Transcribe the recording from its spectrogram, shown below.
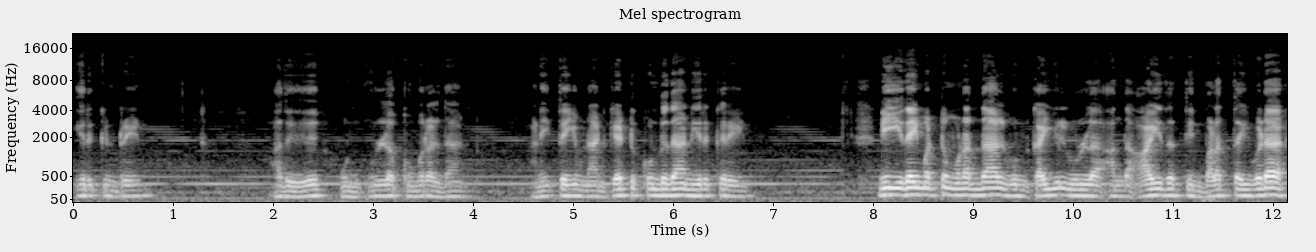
இருக்கின்றேன். அது உன் உள்ள குமுறல்தான். அனைத்தையும் நான் கேட்டுக்கொண்டுதான் இருக்கிறேன். நீ இதை மட்டும் உணர்ந்தால் உன் கையில் உள்ள அந்த ஆயுதத்தின் பலத்தை விட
